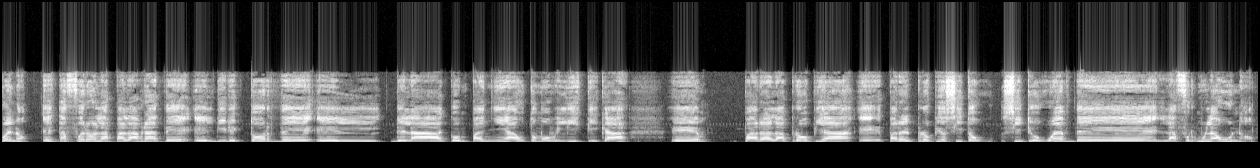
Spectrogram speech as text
Bueno, estas fueron las palabras del director de, la compañía automovilística eh, para, la propia, eh, para el propio sitio, sitio web de la Fórmula 1.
